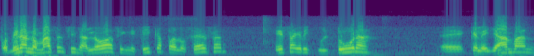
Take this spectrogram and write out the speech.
Pues mira, nomás en Sinaloa significa, Pablo César, esa agricultura eh, que le llaman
